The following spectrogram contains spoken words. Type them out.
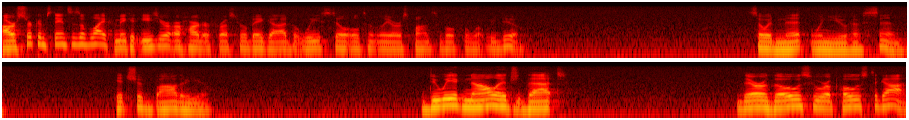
Our circumstances of life make it easier or harder for us to obey God, but we still ultimately are responsible for what we do. So admit when you have sinned. It should bother you. Do we acknowledge that there are those who are opposed to God,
